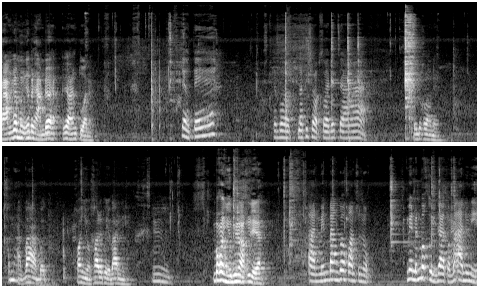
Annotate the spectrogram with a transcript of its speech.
ถามเรื่องมึงก็ไปถามเด้วยเรื่องนั้นตัวน่ะแล้วแต่แต่บอกรับผิดชอบซอยได้อจ้า ไม่รู้เขาลองเดขนาดว่าบ่ พ่อหิวข้าวได้พยาบ้านนี่อืมบ่ค่อยหิวพี่น้องที่เหลืออ่านเม้นต์บ้างเพื่อความสนุก เม้นต์มันบ่ขึ้นจ้าต้องมาอ่านอยู่นี่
